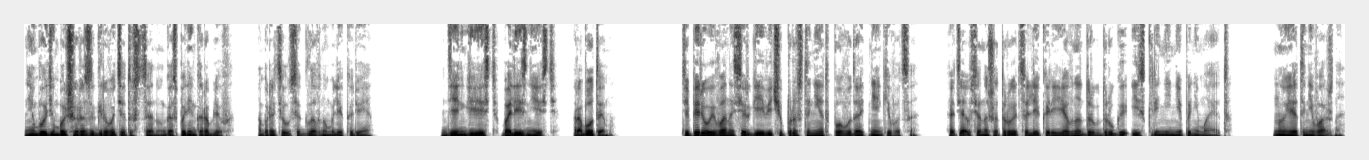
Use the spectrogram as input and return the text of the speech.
«Не будем больше разыгрывать эту сцену, господин Кораблев», — обратился к главному лекарю я. «Деньги есть, болезнь есть. Работаем». Теперь у Ивана Сергеевича просто нет повода отнекиваться, хотя вся наша троица лекарей явно друг друга искренне не понимает. Но и это не важно.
